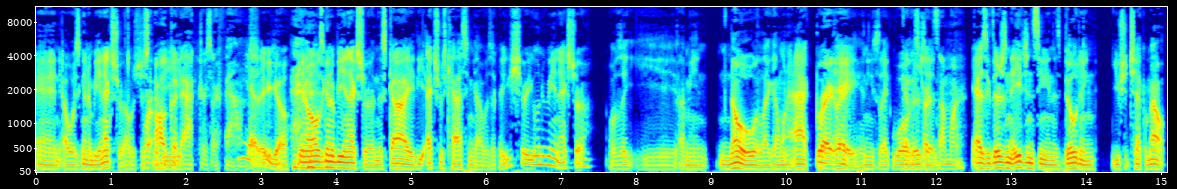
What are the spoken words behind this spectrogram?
and I was gonna be an extra. I was just where all be, good actors are found. Yeah, there you go. You know, I was gonna be an extra, and this guy, the extras casting guy, was like, "Are you sure you want to be an extra?" I was like, "Yeah, I mean, no, like I want to act, but Right, hey." right. And he's like, "Well, there's a somewhere. yeah, I was like, there's an agency in this building. You should check them out.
